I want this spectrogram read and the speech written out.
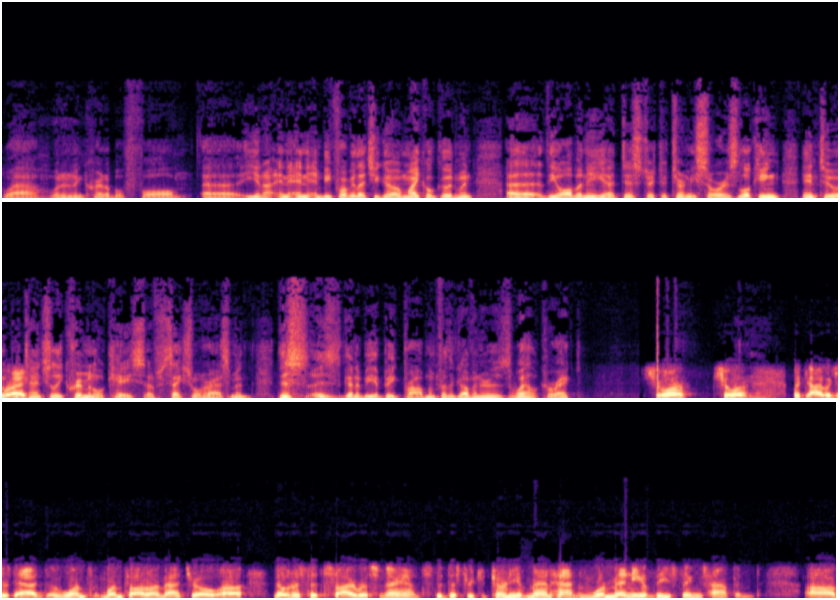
Wow, what an incredible fall! Uh, you know, and, and, and, before we let you go, Michael Goodwin, uh, the Albany uh, District Attorney Soares is looking into a right. potentially criminal case of sexual harassment. This is going to be a big problem for the governor as well, correct? Sure, sure. Yeah. But I would just add one one thought on that, Joe. Uh, notice that Cyrus Vance, the District Attorney of Manhattan, where many of these things happened, uh,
